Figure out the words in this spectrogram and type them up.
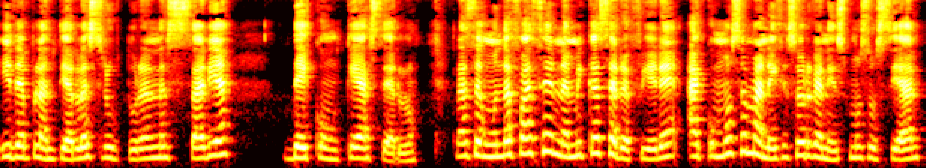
y de plantear la estructura necesaria de con qué hacerlo. La segunda fase dinámica se refiere a cómo se maneja ese organismo social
